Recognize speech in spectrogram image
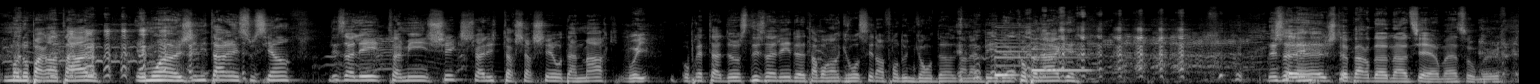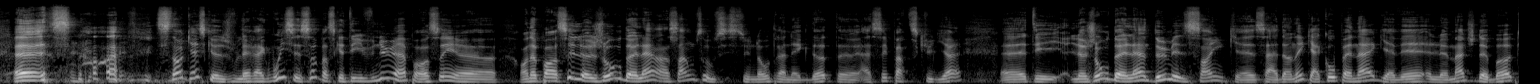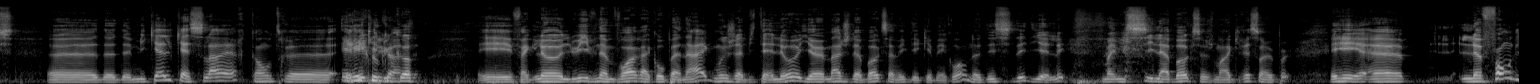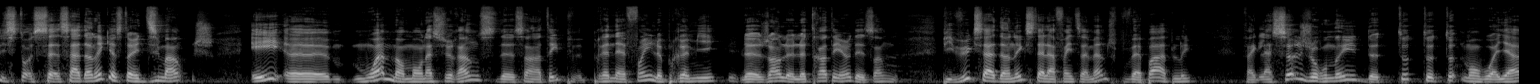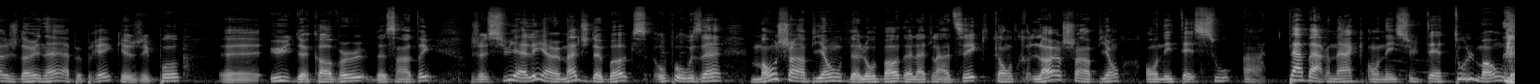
monoparentale et moi, un géniteur insouciant. Désolé, Tommy, je sais que je suis allé te rechercher au Danemark Oui. Auprès de ta douce. Désolé de t'avoir engrossé dans le fond d'une gondole dans la baie de Copenhague. Désolé. Je te pardonne entièrement, Saumur. Euh, sinon, sinon, qu'est-ce que je voulais raconter? Oui, c'est ça, parce que t'es venu hein, passer. euh, on a passé le jour de l'an ensemble. Ça aussi, c'est une autre anecdote euh, assez particulière. T'es- le jour de l'an 2005, euh, ça a donné qu'à Copenhague, il y avait le match de boxe de, de Michael Kessler contre Eric Lucas. Lucas. Et fait que là, lui, il venait me voir à Copenhague. Moi, j'habitais là. Il y a un match de boxe avec des Québécois. On a décidé d'y aller, même si la boxe, je m'en crisse un peu. Et euh, le fond de l'histoire, ça, a donné que c'était un dimanche. Et euh, moi, mon, assurance de santé prenait fin le premier, le, genre le, le 31 décembre. Puis vu que ça a donné que c'était la fin de semaine, je pouvais pas appeler. Fait que la seule journée de tout, tout, tout mon voyage d'un an à peu près que j'ai pas euh, eu de cover de santé, je suis allé à un match de boxe opposant mon champion de l'autre bord de l'Atlantique contre leur champion. On était sous en tabarnak. On insultait tout le monde.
